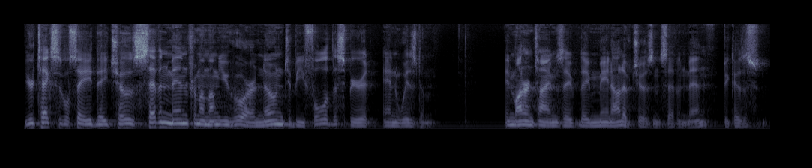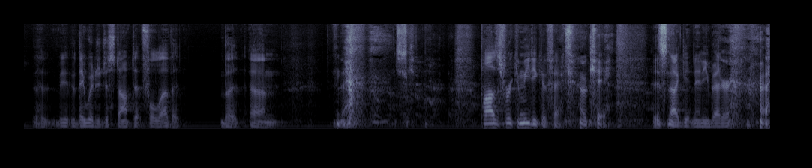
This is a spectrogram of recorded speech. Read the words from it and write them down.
your text will say they chose seven men from among you who are known to be full of the Spirit and wisdom. In modern times, they, they may not have chosen seven men because uh, they would have just stopped at full of it. But um, pause for comedic effect. Okay, it's not getting any better.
